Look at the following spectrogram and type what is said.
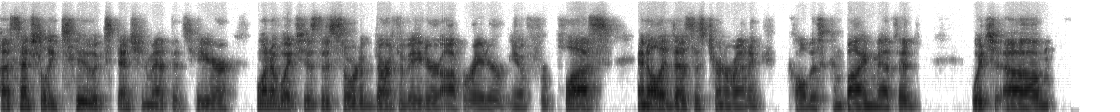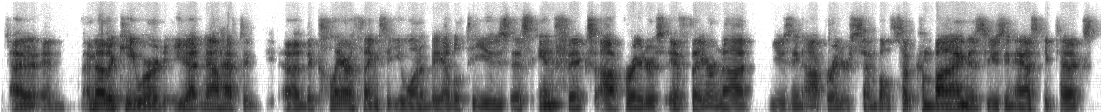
essentially two extension methods here, one of which is this sort of Darth Vader operator, you know, for plus, and all it does is turn around and call this combine method, which um, I, another keyword, you now have to uh, declare things that you want to be able to use as infix operators if they are not using operator symbols. So combine is using ASCII text.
